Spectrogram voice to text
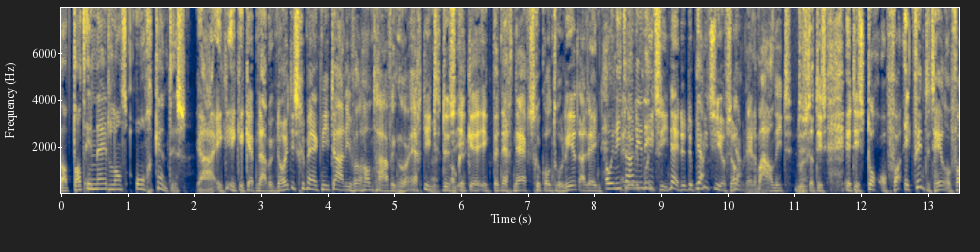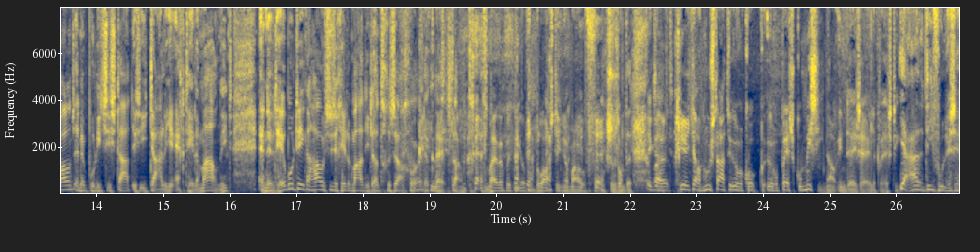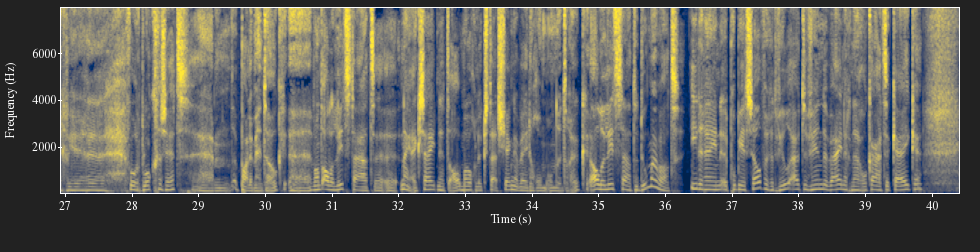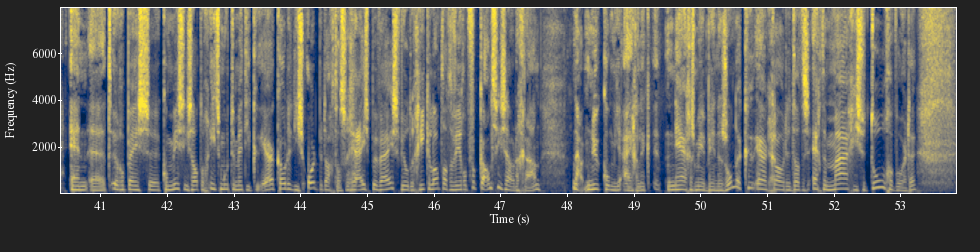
dat dat in Nederland ongekend is. Ja, ik, ik, ik heb namelijk nooit iets gemerkt in Italië van handhaving hoor. Echt niet. Dus okay. ik, ik ben echt nergens gecontroleerd. Alleen. Oh, in Italië de politie. niet? Nee, de, de politie ja. of zo. Ja. Helemaal niet. Dus nee. dat is, het is toch opvallend. Ik vind het heel opvallend. En een politiestaat is Italië echt helemaal niet. En in heel veel dingen houden ze zich helemaal niet aan het gezag hoor. Okay. Nee, dan, maar we hebben het niet over belastingen, maar over volksgezondheid. Uh, Geert-Jan, hoe staat de Euro Europese Commissie nou in deze hele kwestie? Ja, die voelen zich weer uh, voor het blok gezet. Um, het parlement moment ook. Uh, want alle lidstaten, uh, nou ja, ik zei het net al, mogelijk staat Schengen wederom onder druk. Alle lidstaten doen maar wat. Iedereen uh, probeert zelf weer het wiel uit te vinden, weinig naar elkaar te kijken. En het Europese Commissie zal toch iets moeten met die QR-code. Die is ooit bedacht als reisbewijs. Wilde Griekenland dat we weer op vakantie zouden gaan. Nou, nu kom je eigenlijk nergens meer binnen zonder QR-code. Ja. Dat is echt een magische tool geworden.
